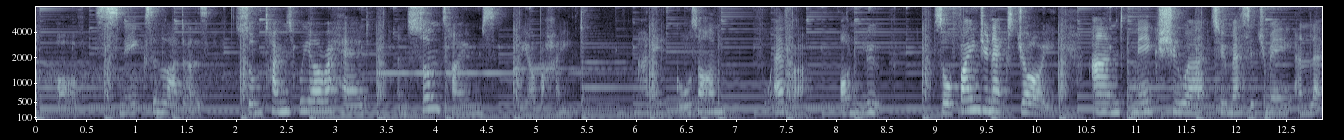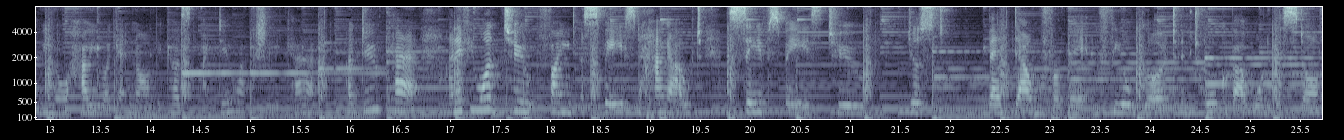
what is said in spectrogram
of snakes and ladders. Sometimes we are ahead and sometimes we are behind. And it goes on forever on loop. So find your next joy and make sure to message me and let me know how you are getting on because I do actually care. I do care. And if you want to find a space to hang out, a safe space to just bed down for a bit and feel good and talk about all of this stuff,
